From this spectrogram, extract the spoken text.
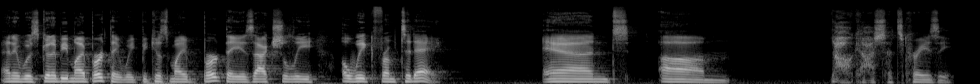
and it was going to be my birthday week because my birthday is actually a week from today. And, um, oh gosh, that's crazy.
